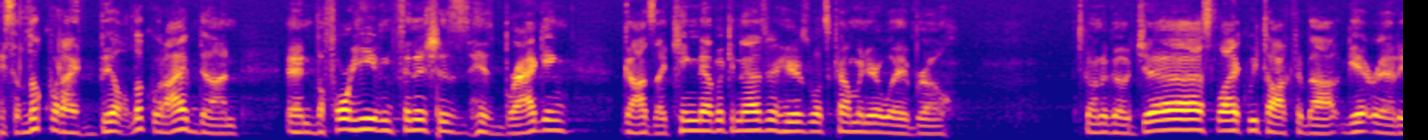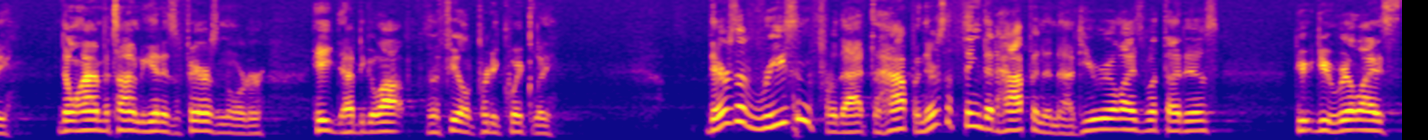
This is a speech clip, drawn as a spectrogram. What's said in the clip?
he said, Look what I've built. Look what I've done. And before he even finishes his bragging, God's like, King Nebuchadnezzar, here's what's coming your way, bro. It's going to go just like we talked about. Get ready. Don't have the time to get his affairs in order. He had to go out to the field pretty quickly. There's a reason for that to happen. There's a thing that happened in that. Do you realize what that is? Do, do you realize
